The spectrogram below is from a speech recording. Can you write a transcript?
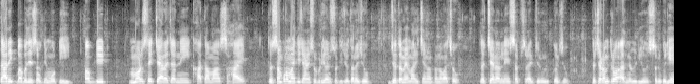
તારીખ બાબતે સૌથી મોટી અપડેટ મળશે ચાર હજારની ખાતામાં સહાય. તો સંપૂર્ણ માહિતી જાણીશું, વીડિયો સુધી જોતા રહેજો. જો તમે મારી ચેનલ પર નવા છો, તો ચેનલને સબસ્ક્રાઈબ જરૂર કરજો. તો ચાલો મિત્રો, આજનો વીડિયો શરૂ કરીએ.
